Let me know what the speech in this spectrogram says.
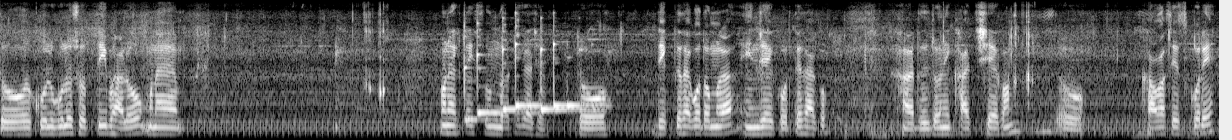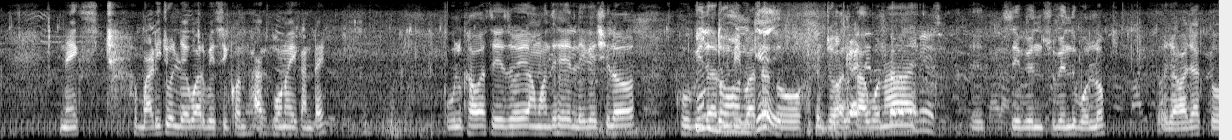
তো কুলগুলো সত্যিই ভালো মানে অনেকটাই সুন্দর, ঠিক আছে? তো দেখতে থাকো তোমরা এনজয় করতে থাকো। আর দুজনই খাচ্ছি এখন, তো খাওয়া শেষ করে নেক্সট বাড়ি চলে যাব আর বেশিক্ষণ থাকব না এখানটায়। ফুল খাওয়া শেষ হয়ে আমাদের লেগেছিল খুবই দারুণ পিপাসা তো জল খাব না। শিবেন শুভেন্দু বলল। তো যাওয়া যাক তো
